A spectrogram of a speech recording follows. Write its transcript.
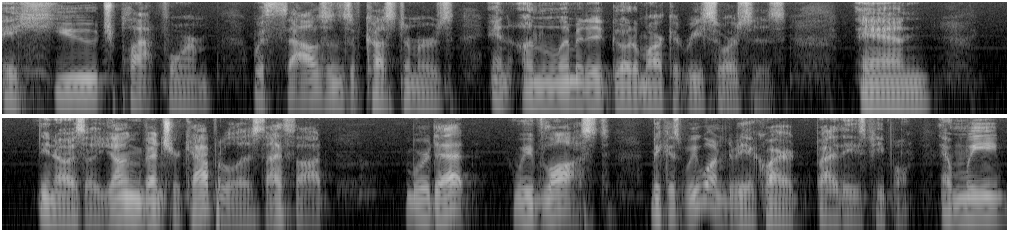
a huge platform with thousands of customers and unlimited go to market resources. And you know, as a young venture capitalist, I thought we're dead. We've lost because we wanted to be acquired by these people. And we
